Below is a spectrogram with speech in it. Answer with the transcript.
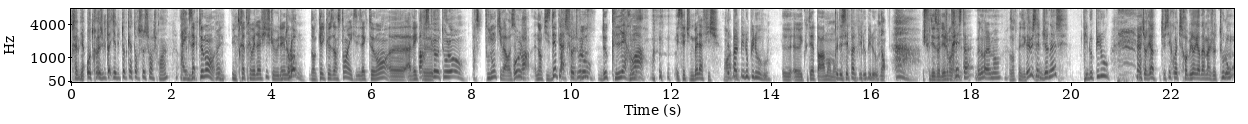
Très bien. Autre résultat, il y a du top 14 ce soir, je crois. hein. Ah, exactement. Une, une très très belle affiche que je vous donne dans, Toulon. dans quelques instants, exactement. euh, avec, Parce euh, que Toulon. parce que Toulon qui va recevoir. Non, qui se déplace Parce sur que Toulon. de Clermont. Noir. Et c'est une belle affiche. N'êtes pas le pilou-pilou, vous? Euh, euh, écoutez, apparemment, non. Vous connaissez pas le pilou-pilou? Non. Je suis désolé. Je Triste, hein, Benoît Allemand Vous avez vu cette jeunesse? Pilou-pilou. tu regardes, tu sais quoi, tu seras obligé de regarder un match de Toulon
